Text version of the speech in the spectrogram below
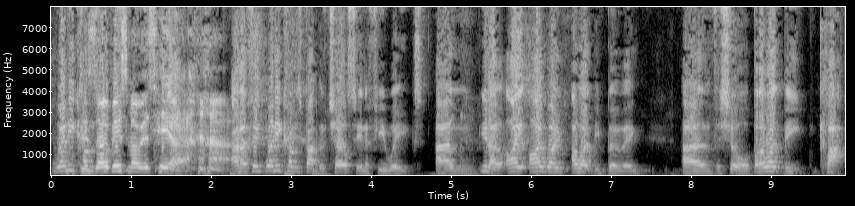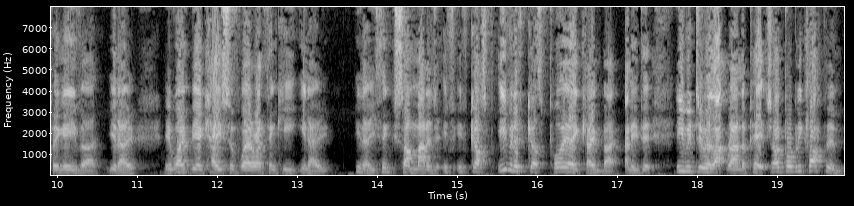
When he comes, Zerbismo is here. and I think when he comes back with Chelsea in a few weeks, um, you know, I, I won't I won't be booing, um, for sure, but I won't be clapping either. You know, it won't be a case of where I think he, you know, you know, you think some manager, if, if Gus, even if Gus Poyet came back and he did, he would do a lap round the pitch, I'd probably clap him.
